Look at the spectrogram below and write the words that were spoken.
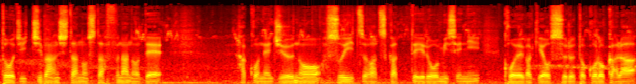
当時一番下のスタッフなので箱根中のスイーツを扱っているお店に声掛けをするところから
